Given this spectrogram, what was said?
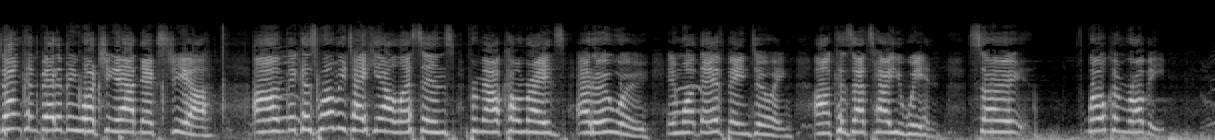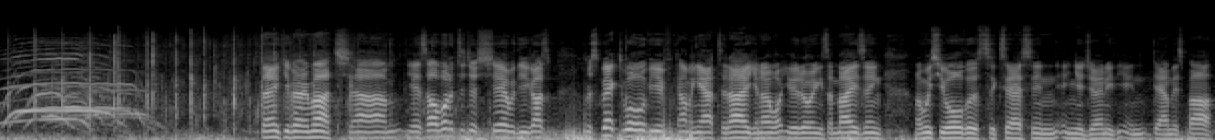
Duncan better be watching out next year. Um, because we'll be taking our lessons from our comrades at UWU in what they've been doing, because uh, that's how you win. So, welcome, Robbie. Thank you very much. Um, yes, I wanted to just share with you guys. Respect to all of you for coming out today. You know what you're doing is amazing. I wish you all the success in, in your journey in, down this path.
